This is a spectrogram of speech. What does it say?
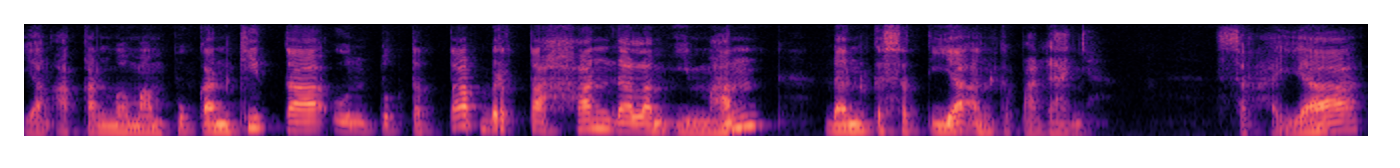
yang akan memampukan kita untuk tetap bertahan dalam iman dan kesetiaan kepadanya. Seraya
